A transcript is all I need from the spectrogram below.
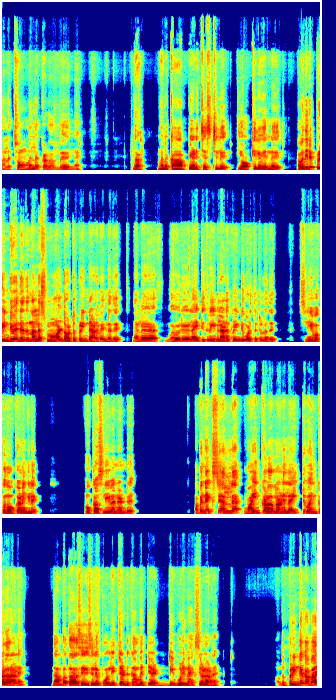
നല്ല ചുമല കളറിൽ തന്നെ ഇതാ നല്ല കാപ്പിയാണ് ചെസ്റ്റിൽ യോക്കിൽ വരുന്നത്. അപ്പൊ ഇതിന്റെ പ്രിന്റ് വരുന്നത് നല്ല സ്മോൾ ഡോട്ട് പ്രിന്റ് ആണ് വരുന്നത്. നല്ല ഒരു ലൈറ്റ് ക്രീമിലാണ് പ്രിന്റ് കൊടുത്തിട്ടുള്ളത്. സ്ലീവ് ഒക്കെ നോക്കുകയാണെങ്കിൽ മുക്കാ സ്ലീവ് തന്നെ ഉണ്ട്. അപ്പൊ നെക്സ്റ്റ് നല്ല വൈൻ കളറിലാണ് ലൈറ്റ് വൈൻ കളറാണ് അമ്പത്താറ് സൈസിൽ പൊളിച്ചെടുക്കാൻ പറ്റിയ അടിപൊളി മാക്സികളാണ് അത് പ്രിന്റ് കബാര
